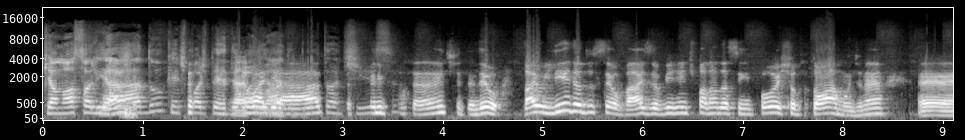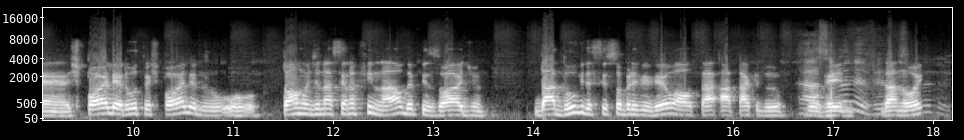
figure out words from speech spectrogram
Que é o nosso aliado, que a gente pode perder É um o aliado aliado, super importantíssimo. importante, entendeu? Vai o líder dos selvagens. Eu vi gente falando assim, poxa, o Tormund, né? É, spoiler, ultra spoiler, o, Tormund na cena final do episódio dá dúvida se sobreviveu ao ta- ataque do, do Ah, rei da noite. sobreviveu.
